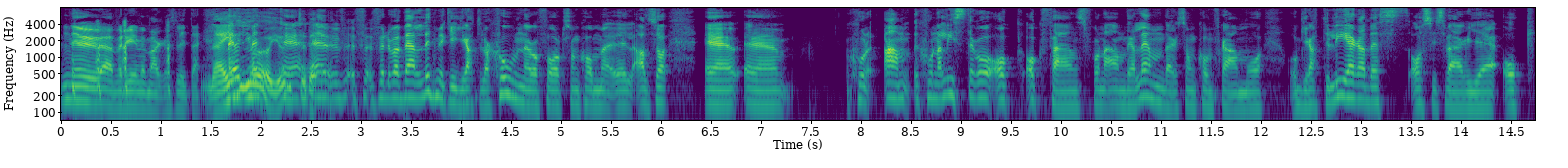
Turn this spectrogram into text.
nu överdriver Marcus lite. Nej, jag men, gör men, ju inte det. Eh, för, för, det var väldigt mycket gratulationer och folk som kommer, alltså, eh, eh, journalister och, och, och, fans från andra länder som kom fram och, och gratulerade oss i Sverige och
